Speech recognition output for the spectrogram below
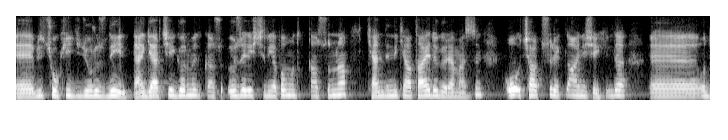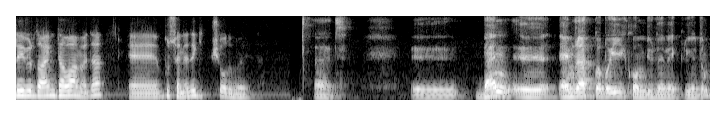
e, biz çok iyi gidiyoruz değil. Yani gerçeği görmedikten sonra, öz eleştiri yapamadıktan sonra kendindeki hatayı da göremezsin. O çark sürekli aynı şekilde e, o devir daim devam eder. E, bu sene de gitmiş oldu böyle. Evet. Ee, ben e, Emrah Baba'yı ilk 11'de bekliyordum.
